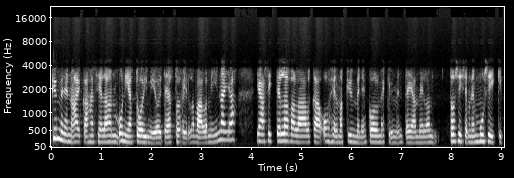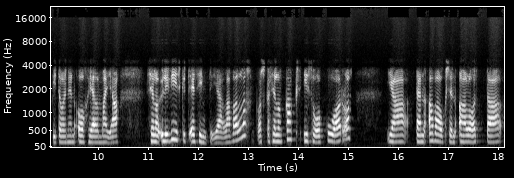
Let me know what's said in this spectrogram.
kymmenen aikaahan siellä on monia toimijoita ja torilla valmiina ja, ja sitten lavalla alkaa ohjelma 10.30 ja meillä on tosi semmoinen musiikkipitoinen ohjelma ja siellä on yli 50 esiintyjää lavalla, koska siellä on kaksi isoa kuoroa. Ja tämän avauksen aloittaa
